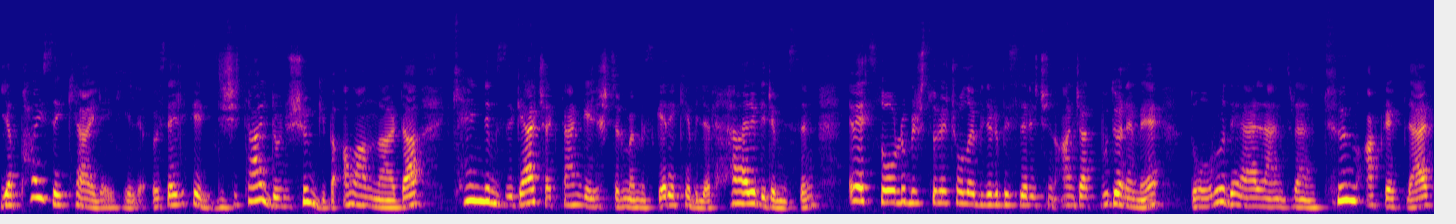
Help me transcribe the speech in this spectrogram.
Yapay zeka ile ilgili özellikle dijital dönüşüm gibi alanlarda kendimizi gerçekten geliştirmemiz gerekebilir her birimizin. Evet zorlu bir süreç olabilir bizler için ancak bu dönemi doğru değerlendiren tüm akrepler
